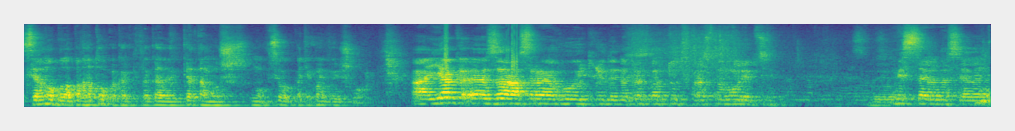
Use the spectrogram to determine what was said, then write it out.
все равно была подготовка как к, к этому, ж, ну, все потихоньку и шло. А як е, зараз реагують люди, наприклад, тут в Красногорівці? Місцеве населення?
